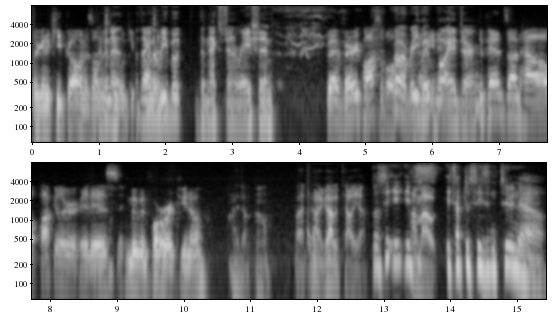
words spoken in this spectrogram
they're going to keep going as long They're as gonna people keep. they're gonna reboot the next generation Very possible. or I reboot mean, Voyager. depends on how popular it is moving forward. You know. I don't know, but I got to tell you, Because it, it's, I'm out. It's up to season two now,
